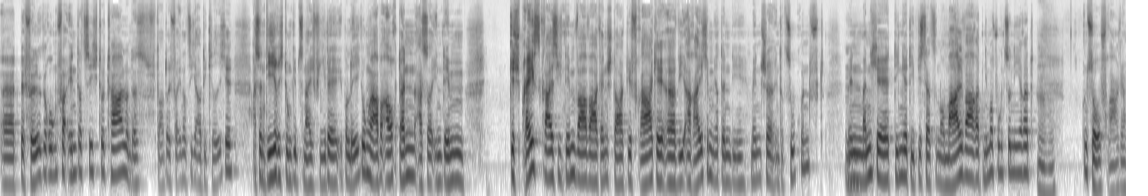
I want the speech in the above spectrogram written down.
Äh, die Bevölkerung verändert sich total und das, dadurch verändert sich auch die Kirche. Also in die Richtung gibt es natürlich viele Überlegungen, aber auch dann, also in dem Gesprächskreis, in dem war, war ganz stark die Frage, äh, wie erreichen wir denn die Menschen in der Zukunft, wenn manche Dinge, die bisher so normal waren, nicht mehr funktionieren. Und so Frage.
